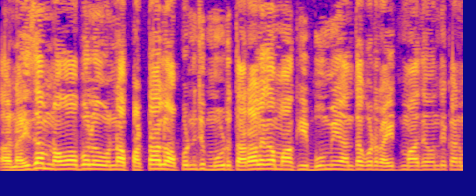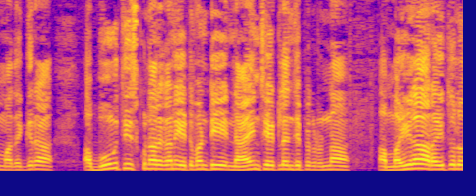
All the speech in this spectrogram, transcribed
ఆ నైజాం నవాబులో ఉన్న పట్టాలు అప్పటి నుంచి మూడు తరాలుగా మాకు ఈ భూమి అంతా కూడా రైట్ మాదే ఉంది. కానీ మా దగ్గర ఆ భూమి తీసుకున్నారు కానీ ఎటువంటి న్యాయం చేయట్లేదని చెప్పి ఇక్కడ ఉన్న మహిళా రైతులు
